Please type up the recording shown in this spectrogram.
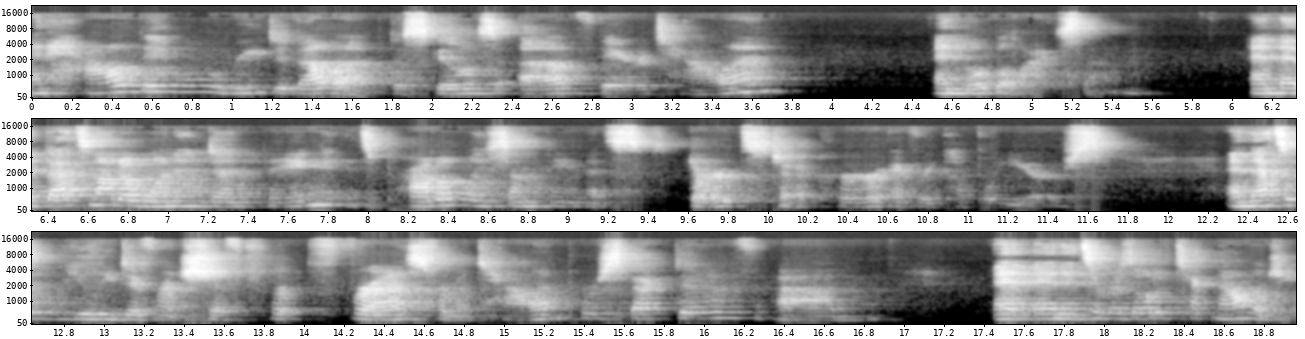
and how they will redevelop the skills of their talent and mobilize them. And that that's not a one and done thing. It's probably something that starts to occur every couple years. And that's a really different shift for, for us from a talent perspective. Um, and, and it's a result of technology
